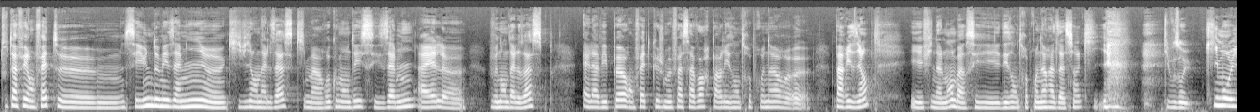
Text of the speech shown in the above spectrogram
Tout à fait. En fait, euh, c'est une de mes amies euh, qui vit en Alsace qui m'a recommandé ses amis à elle venant d'Alsace. Elle avait peur en fait que je me fasse avoir par les entrepreneurs parisiens. Et finalement, ben, c'est des entrepreneurs alsaciens qui, qui vous ont eu? Qui m'ont eu.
